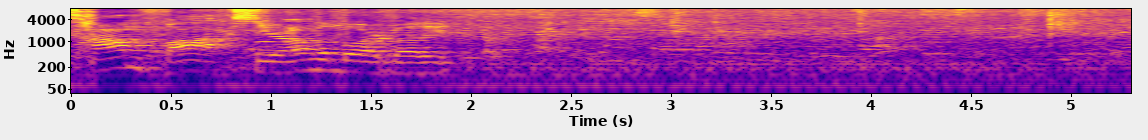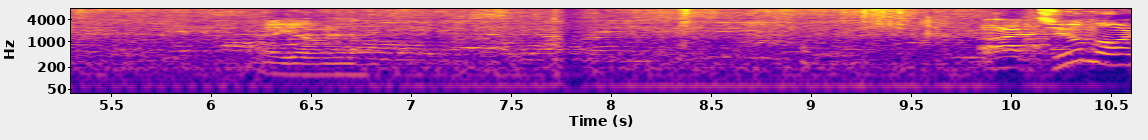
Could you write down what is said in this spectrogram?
Tom Fox, you're on the board, buddy. There you go, man. All right, two more.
